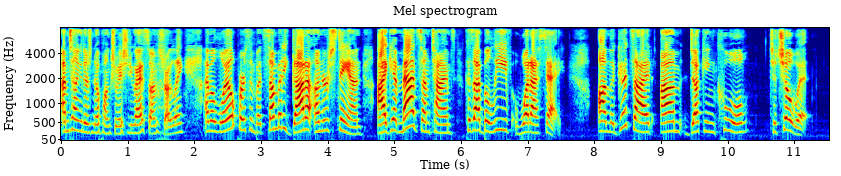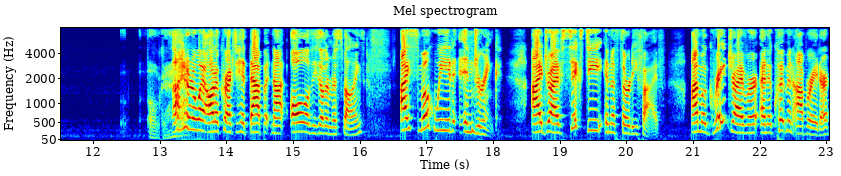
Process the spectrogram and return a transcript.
I'm telling you, there's no punctuation, you guys, so I'm struggling. I'm a loyal person, but somebody gotta understand. I get mad sometimes because I believe what I say. On the good side, I'm ducking cool to chill with. Okay. I don't know why autocorrect hit that, but not all of these other misspellings. I smoke weed and drink. I drive 60 in a 35. I'm a great driver and equipment operator.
